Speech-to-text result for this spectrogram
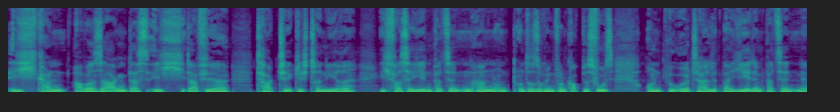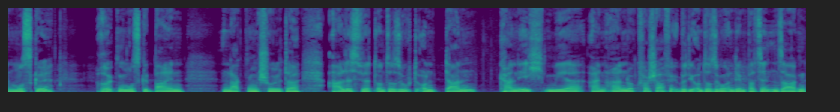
Ich kann aber sagen, dass ich dafür tagtäglich trainiere. Ich fasse jeden Patienten an und untersuche ihn von Kopf bis Fuß und beurteile bei jedem Patienten den Muskel, Rückenmuskel, Bein, Nacken, Schulter. Alles wird untersucht und dann kann ich mir einen Eindruck verschaffen über die Untersuchung und dem Patienten sagen,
